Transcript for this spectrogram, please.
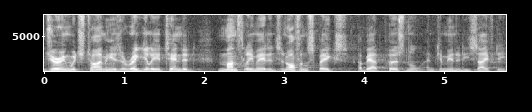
during which time he has regularly attended monthly meetings and often speaks about personal and community safety.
